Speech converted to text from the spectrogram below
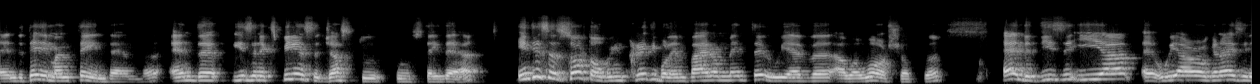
and they maintain them. And uh, it's an experience just to, to stay there in this sort of incredible environment, we have uh, our workshop. And this year, uh, we are organizing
